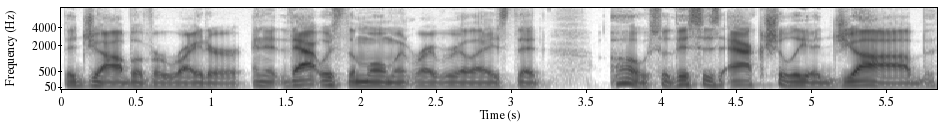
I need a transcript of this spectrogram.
the job of a writer, and it, that was the moment where I realized that oh, so this is actually a job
